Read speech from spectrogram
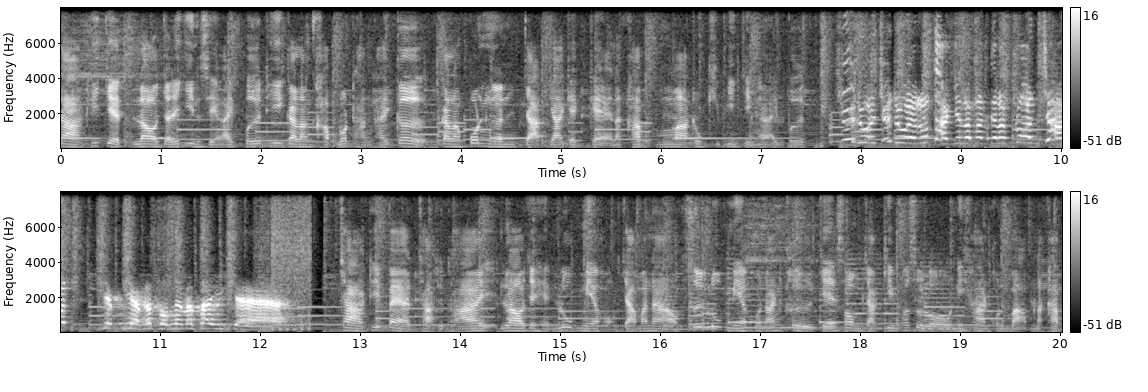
ฉากที่ 7 เราจะได้ยินเสียงไอ้ปื๊ดที่กำลังขับรถถังไทเกอร์กำลังปล้นเงินจากยายแก่ๆนะครับมาทุกคลิปจริงๆนะไอ้ปื๊ดช่วยด้วยช่วยด้วยรถถังเยอรมันกำลังปล้อนฉันเงียบๆแล้วสมในมาใส่อีแกฉากที่ 8 ฉากสุดท้าย เราจะเห็นรูปเมียของจ่ามะนาว ซึ่งรูปเมียคนนั้นคือเจ๊ส้มจากคลิปพัสโลนิคานคนบาปนะครับ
